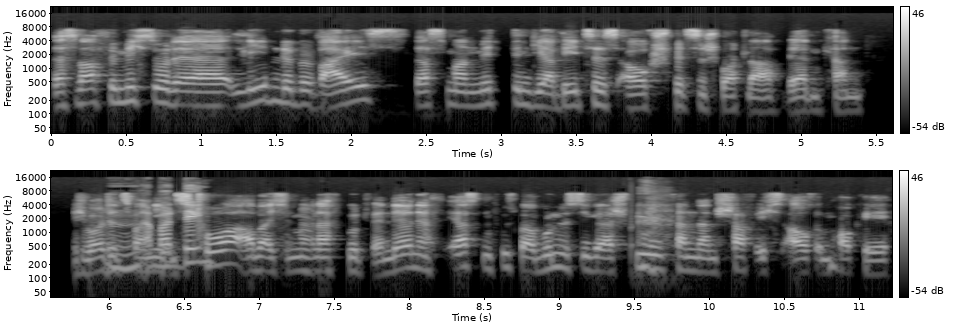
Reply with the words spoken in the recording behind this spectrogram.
Das war für mich so der lebende Beweis, dass man mit dem Diabetes auch Spitzensportler werden kann. Ich wollte mhm, zwar mhm, nie ins Tor, aber ich immer gedacht, gut, wenn der in der ersten Fußball-Bundesliga spielen kann, dann schaffe ich es auch im Hockey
